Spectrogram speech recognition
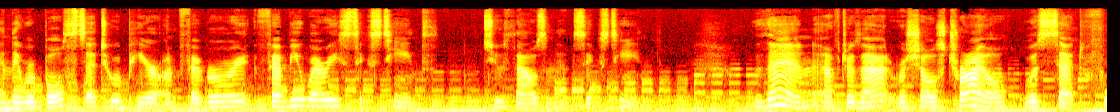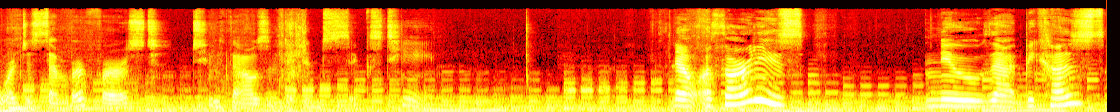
And they were both set to appear on February February 16th, 2016. Then, after that, Rochelle's trial was set for December 1st, 2016. Now, authorities knew that because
